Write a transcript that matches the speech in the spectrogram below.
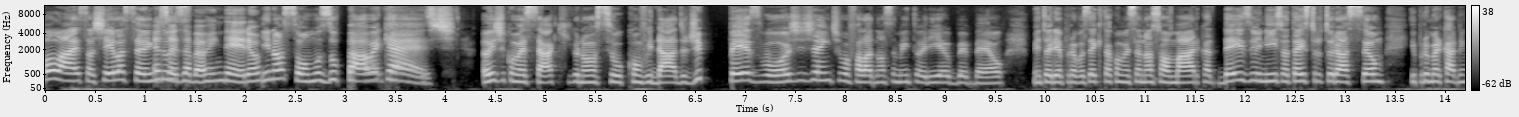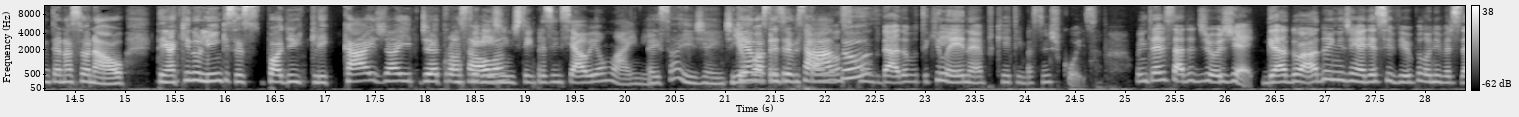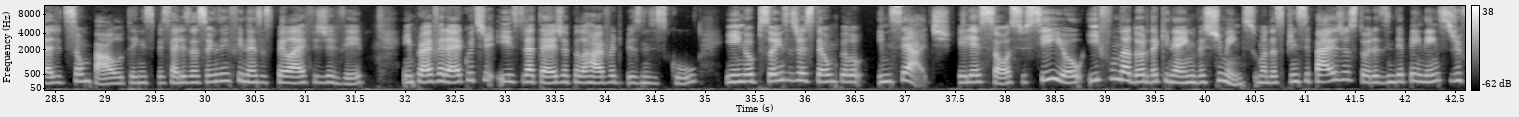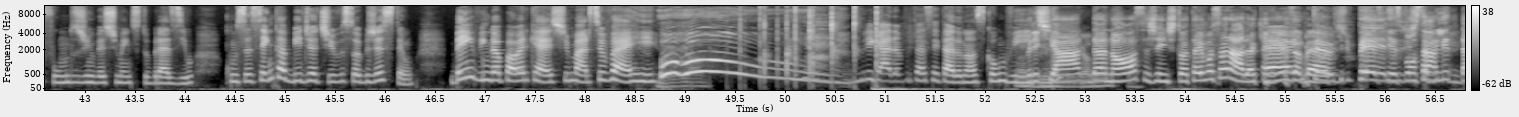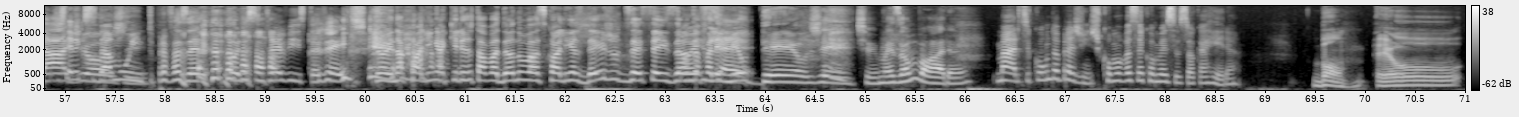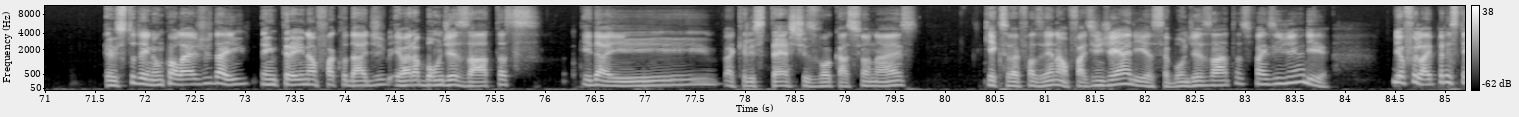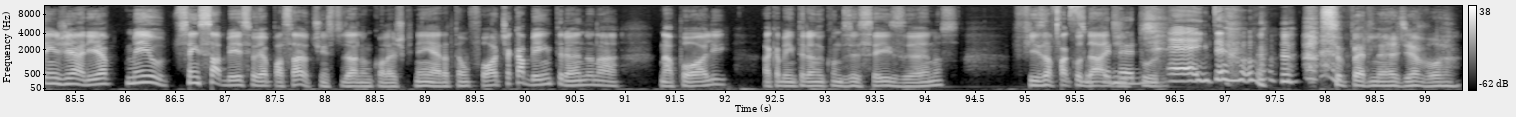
Olá, eu sou a Sheila Santos. Eu sou a Isabel Rendeiro. E nós somos o PowerCast. Antes de começar aqui, o nosso convidado de peso hoje, gente. Vou falar da nossa mentoria, o Bebel. Mentoria para você que está começando a sua marca desde o início até a estruturação e para o mercado internacional. Tem aqui no link, vocês podem clicar e já ir direto para nossa aula. gente. Tem presencial e online. É isso aí, gente. E Quem eu é vou nosso apresentar entrevistado? o nosso convidado, eu vou ter que ler, né? Porque tem bastante coisa. O entrevistado de hoje é graduado em Engenharia Civil pela Universidade de São Paulo, tem especializações em Finanças pela FGV, em Private Equity e Estratégia pela Harvard Business School e em Opções de Gestão pelo INSEAD. Ele é sócio, CEO e fundador da Kinea Investimentos, uma das principais gestoras independentes de fundos de investimentos do Brasil, com 60 bi de ativos sob gestão. Bem-vindo ao PowerCast, Márcio Verri. Obrigada por ter aceitado o nosso convite. Obrigada. Nossa, gente, tô até emocionada aqui, É, viu, Isabel? então, de que peso, que gente tá- responsabilidade Teve que estudar hoje. muito pra fazer hoje essa entrevista, gente. Não, e na colinha aqui ele já tava dando umas colinhas desde os 16 anos. Pois eu falei, é. meu Deus, gente, mas vambora. Márcio, conta pra gente, como você começou sua carreira? Bom, eu eu estudei num colégio e daí entrei na faculdade, eu era bom de exatas e daí aqueles testes vocacionais, o que que você vai fazer? Não, faz engenharia, se é bom de exatas, faz engenharia. E eu fui lá e prestei engenharia meio sem saber se eu ia passar, eu tinha estudado num colégio que nem era tão forte, acabei entrando na, na Poli, acabei entrando com 16 anos, fiz a faculdade nerd. por... É, então. Super nerd, é boa.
